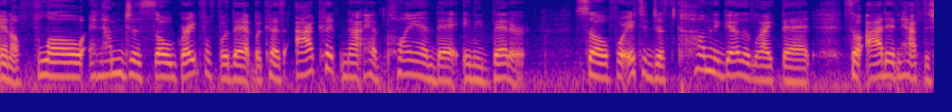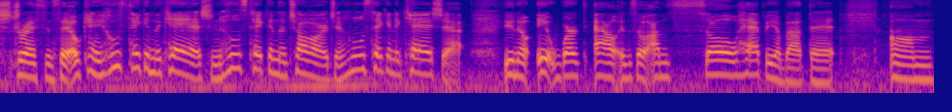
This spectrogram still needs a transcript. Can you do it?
in a flow. And I'm just so grateful for that because I could not have planned that any better. So for it to just come together like that, so I didn't have to stress and say, okay, who's taking the cash and who's taking the charge and who's taking the cash app, you know, it worked out, and so I'm so happy about that. Um,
